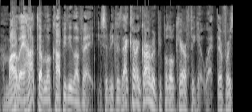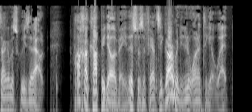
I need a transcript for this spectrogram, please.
Hatam lo kapidi lave. He said because that kind of garment people don't care if they get wet. Therefore, he's not going to squeeze it out. Hacha kapidi lave. This was a fancy garment. He didn't want it to get wet,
